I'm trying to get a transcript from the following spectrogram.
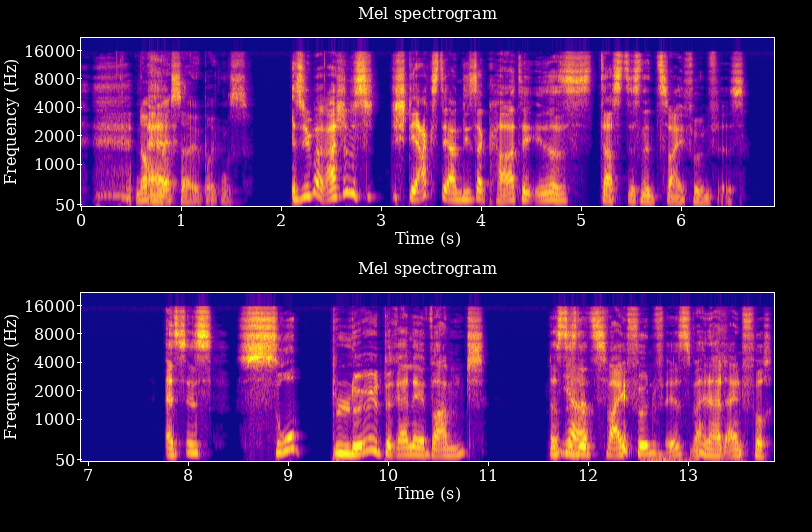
Noch äh, besser übrigens. Das überraschend das Stärkste an dieser Karte ist, dass das eine 2-5 ist. Es ist so blöd relevant, dass ja. das eine 2-5 ist, weil halt einfach,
